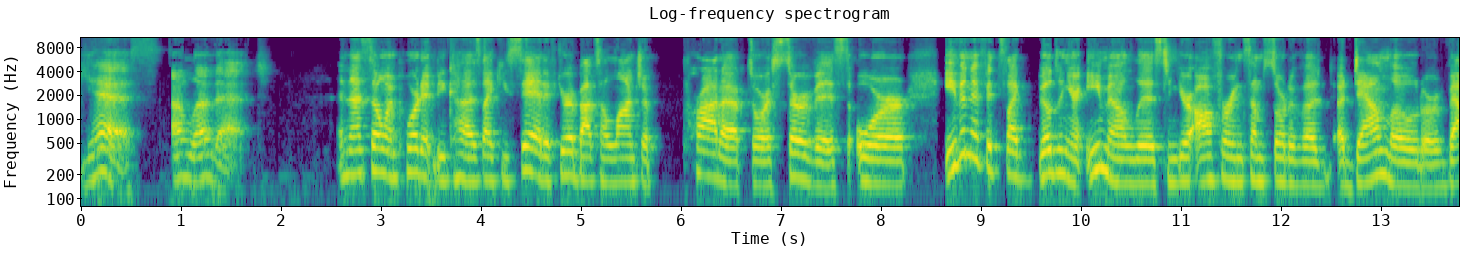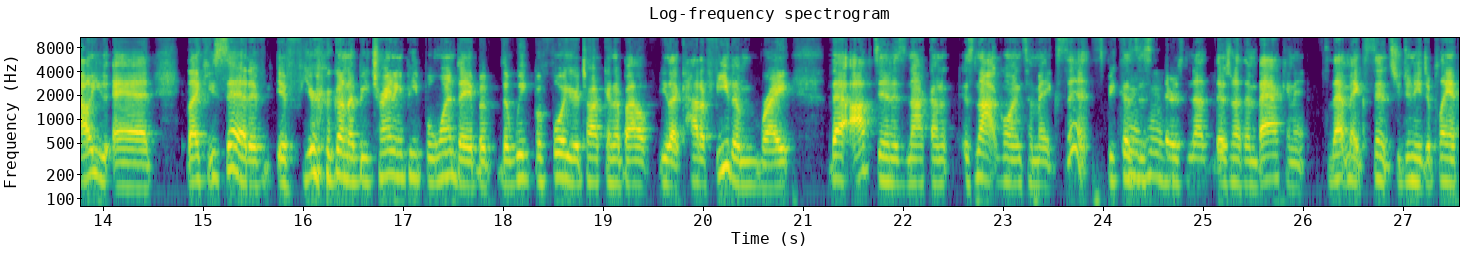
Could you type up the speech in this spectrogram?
Yes, I love that. And that's so important because, like you said, if you're about to launch a product or a service, or even if it's like building your email list and you're offering some sort of a, a download or value add, like you said, if, if you're going to be training people one day, but the week before you're talking about like how to feed them right, that opt-in is not going to is not going to make sense because mm-hmm. there's not there's nothing backing it. So that makes sense. You do need to plan.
